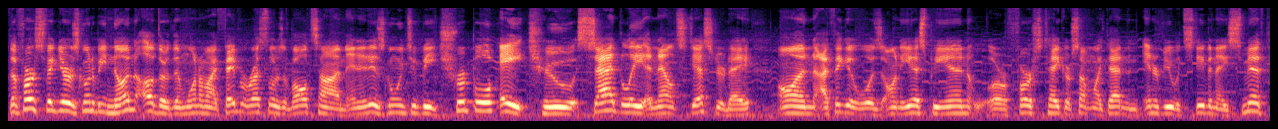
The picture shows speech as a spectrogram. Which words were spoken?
The first figure is going to be none other than one of my favorite wrestlers of all time, and it is going to be Triple H, who sadly announced yesterday on, I think it was on ESPN or First Take or something like that, in an interview with Stephen A. Smith,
